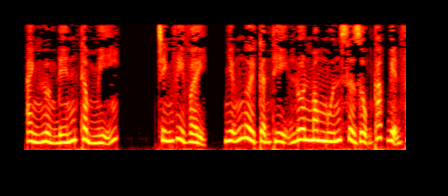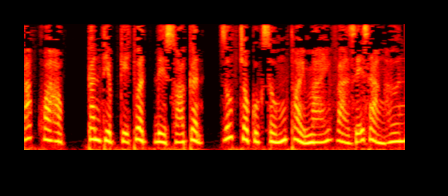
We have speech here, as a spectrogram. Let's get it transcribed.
ảnh hưởng đến thẩm mỹ. Chính vì vậy, những người cận thị luôn mong muốn sử dụng các biện pháp khoa học, can thiệp kỹ thuật để xóa cận, giúp cho cuộc sống thoải mái và dễ dàng hơn.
